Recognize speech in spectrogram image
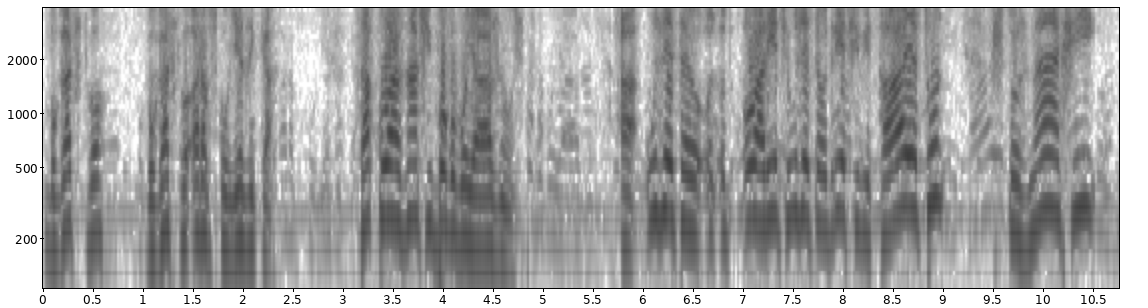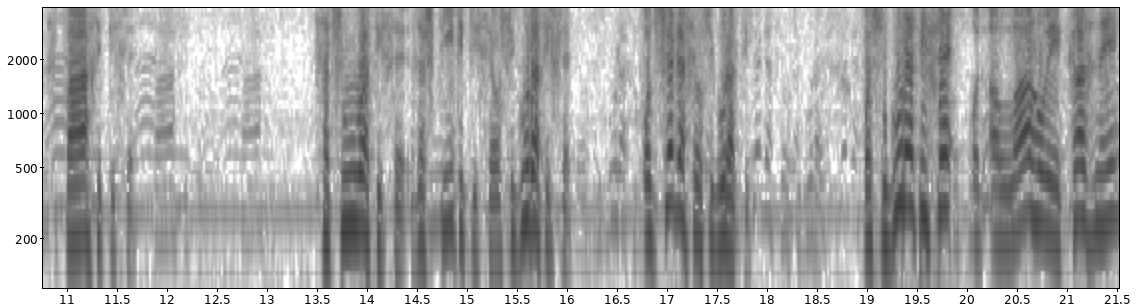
bogatstvo, bogatstvo arapskog jezika. Takva znači bogobojaznost. A uzeta je, od, od, ova riječ je uzeta od riječi vikajetun, što znači spasiti se. Sačuvati se, zaštititi se, osigurati se. Od čega se osigurati? Osigurati se od Allahove kazne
